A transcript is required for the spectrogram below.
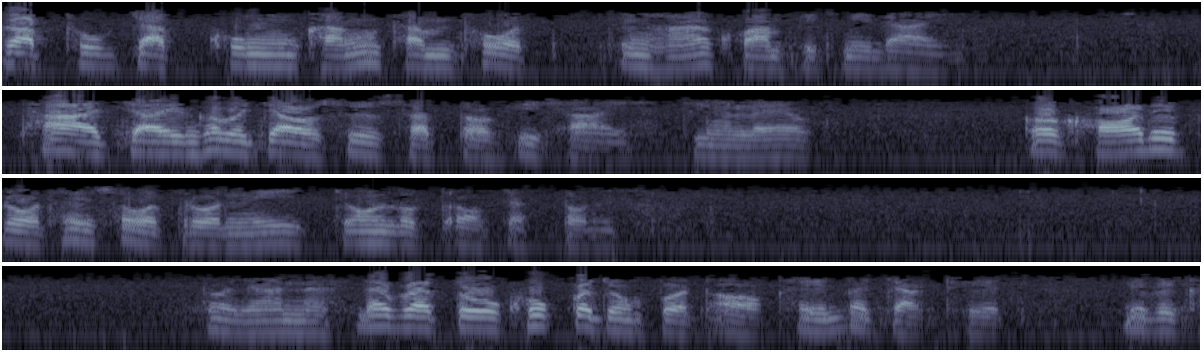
กลับถูกจับคุมขังทำโทษจึงหาความผิดไม่ได้ ถ้าใจข้าพเจ้าซื่อสัตย์ต่อพี่ชายจริงแล้ว ก็ขอได้โปรดให้โซ่ตรวนนี้จงหลุดออกจากตนก็อย่างนั้นนะแล้วประตูคุกก็จงเปิดออกเห็นประจักษ์เถิด นี่เป็นค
